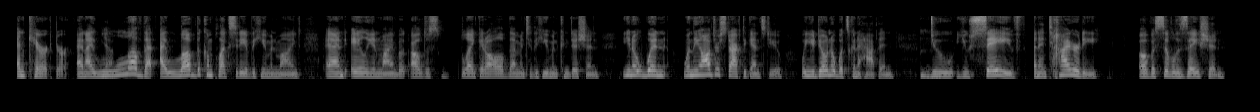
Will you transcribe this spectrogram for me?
and character. And I love that. I love the complexity of the human mind and alien mind, but I'll just blanket all of them into the human condition. You know, when when the odds are stacked against you, when you don't know what's going to happen, do you save an entirety of a civilization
